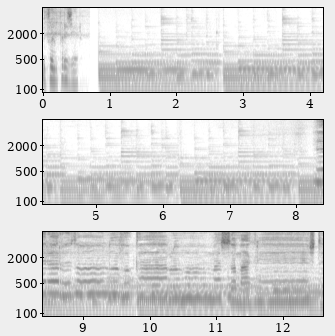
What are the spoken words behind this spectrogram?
E foi um prazer. Redondo vocábulo, uma soma agreste.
